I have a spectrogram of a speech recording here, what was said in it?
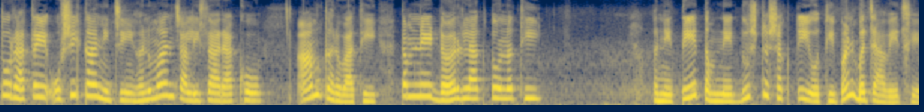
તો રાત્રે ઓશિકા નીચે હનુમાન ચાલીસા રાખો. આમ કરવાથી તમને ડર લાગતો નથી. અને તે તમને દુષ્ટ શક્તિઓથી પણ બચાવે છે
